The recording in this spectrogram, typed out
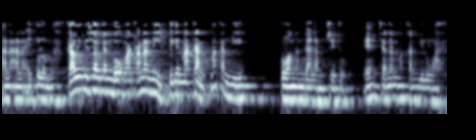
Anak-anak itu lemah. Kalau misalkan bawa makanan nih pingin makan makan di ruangan dalam situ ya. Jangan makan di luar.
